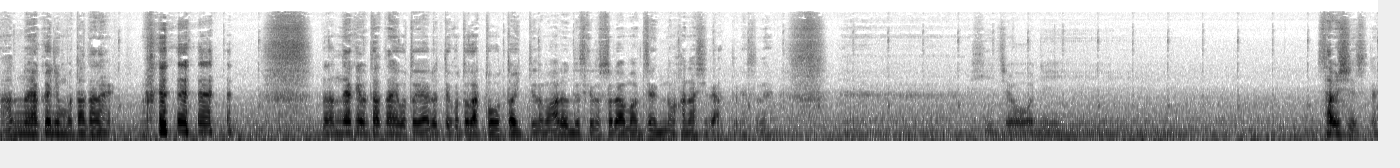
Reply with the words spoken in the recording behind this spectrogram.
何の役にも立たない。何の役にも立たないことをやるってことが尊いっていうのもあるんですけどそれはまあ禅の話であってですね、非常に寂しいですね。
